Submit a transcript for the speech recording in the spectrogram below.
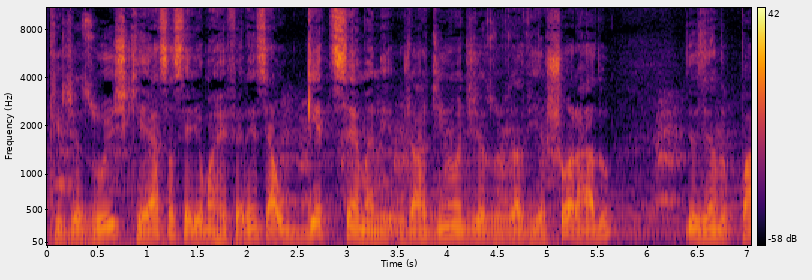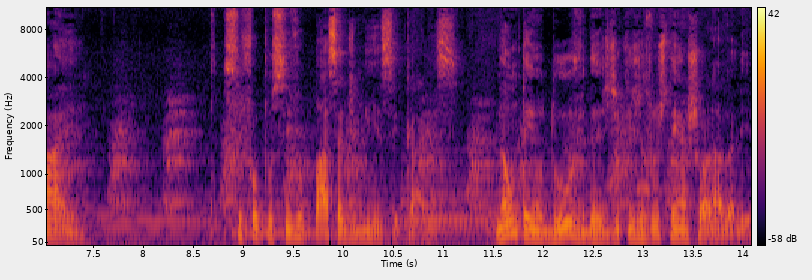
que Jesus, que essa seria uma referência ao Getsemane, o jardim onde Jesus havia chorado, dizendo: Pai, se for possível, passa de mim esse cálice. Não tenho dúvidas de que Jesus tenha chorado ali.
